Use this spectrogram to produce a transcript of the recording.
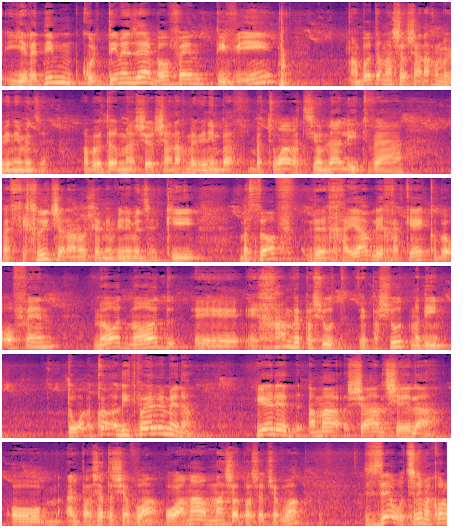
ילדים קולטים את זה באופן טבעי הרבה יותר מאשר שאנחנו מבינים את זה. הרבה יותר מאשר שאנחנו מבינים בצורה הרציונלית וה, והשכלית שלנו שהם מבינים את זה. כי בסוף זה חייב להיחקק באופן מאוד מאוד אה, חם ופשוט. זה פשוט מדהים. תורה, להתפעל ממנה. ילד אמר, שאל שאלה או על פרשת השבוע, או אמר משהו על פרשת שבוע, זהו, עוצרים הכל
